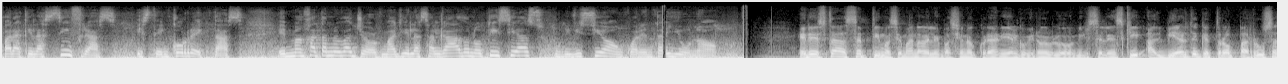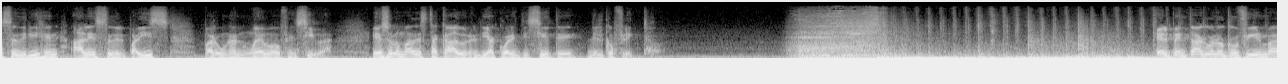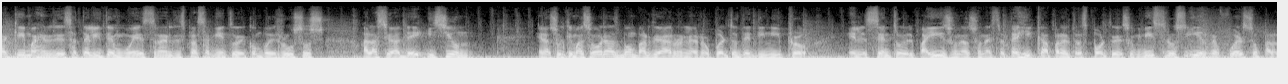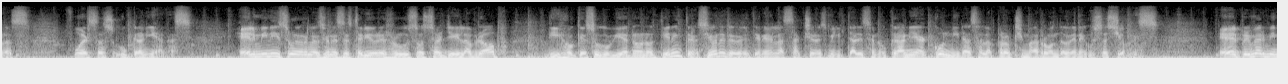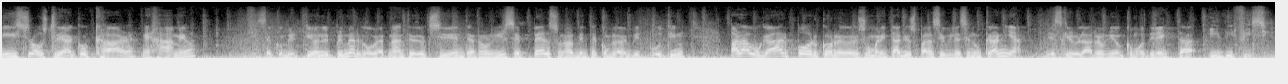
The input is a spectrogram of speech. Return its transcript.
para que las cifras estén correctas. En Manhattan, Nueva York, Mariela Salgado, Noticias, Univision. 41. En esta séptima semana de la invasión a Ucrania, el gobierno de Volodymyr Zelensky advierte que tropas rusas se dirigen al este del país para una nueva ofensiva. Eso es lo más destacado en el día 47 del conflicto. El Pentágono confirma que imágenes de satélite muestran el desplazamiento de convoys rusos a la ciudad de Izium. En las últimas horas bombardearon el aeropuerto de Dnipro en el centro del país, una zona estratégica para el transporte de suministros y el refuerzo para las fuerzas ucranianas. El ministro de Relaciones Exteriores ruso, Sergei Lavrov, dijo que su gobierno no tiene intenciones de detener las acciones militares en Ucrania con miras a la próxima ronda de negociaciones. El primer ministro austriaco Karl Nehammer se convirtió en el primer gobernante de Occidente en reunirse personalmente con Vladimir Putin para abogar por corredores humanitarios para civiles en Ucrania. Describió la reunión como directa y difícil.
